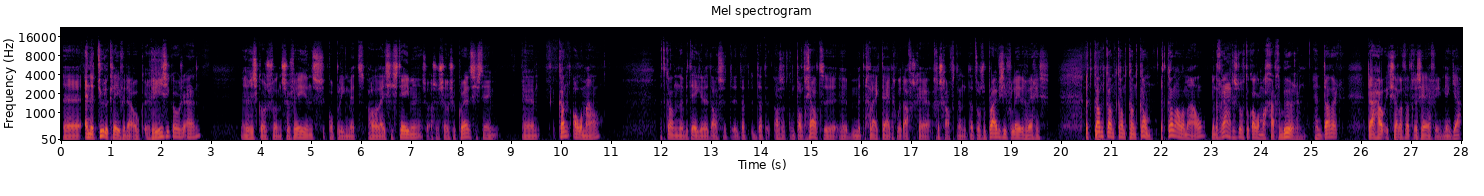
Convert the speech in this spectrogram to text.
En natuurlijk kleven daar ook risico's aan. risico's van surveillance, koppeling met allerlei systemen, zoals een social credit systeem. kan allemaal. Het kan eh, betekenen dat als het, eh, dat, dat als het contant geld met gelijktijdig wordt afgeschaft, dan dat onze privacy volledig weg is. Het kan, kan, kan, kan, kan. Het kan allemaal, maar de vraag is of het ook allemaal gaat gebeuren. En daar, daar hou ik zelf wat reserve in. Ik denk, ja,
